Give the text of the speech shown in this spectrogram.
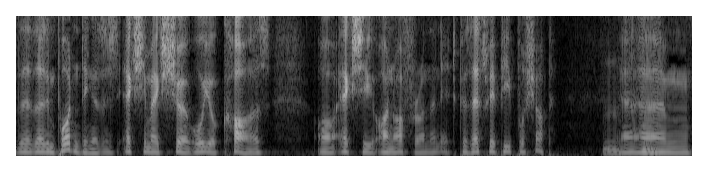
the, the important thing is it actually make sure all your cars are actually on offer on the net, because that's where people shop. Um,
